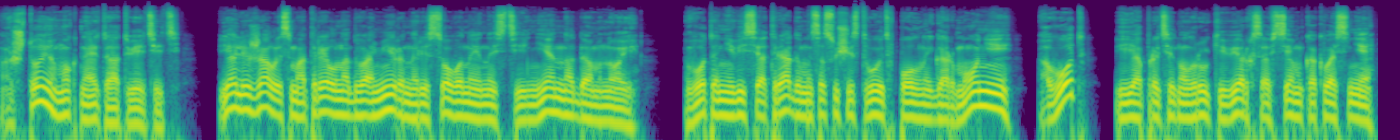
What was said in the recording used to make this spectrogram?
А что я мог на это ответить? Я лежал и смотрел на два мира, нарисованные на стене надо мной. Вот они висят рядом и сосуществуют в полной гармонии, а вот, и я протянул руки вверх совсем как во сне,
